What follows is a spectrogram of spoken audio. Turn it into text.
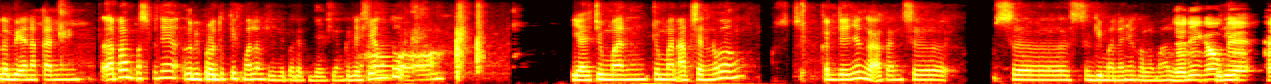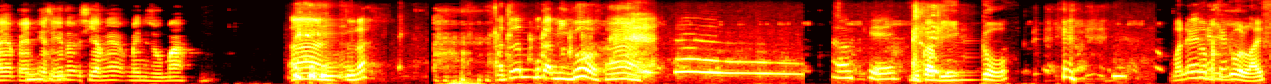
lebih enakan apa maksudnya lebih produktif malam sih daripada kerja siang kerja siang tuh Oh. ya cuman cuman absen doang kerjanya nggak akan se se segimananya kalau malam Jadi kau Jadi- kayak kayak PNS gitu, siangnya main Zuma. Ah, itulah. Atau lah buka Bigo. Ah, Oke. buka Bigo. Mana yang ya? Bigo live?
